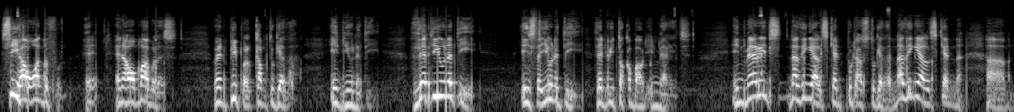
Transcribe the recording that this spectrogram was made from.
see how wonderful eh, and how marvelous when people come together in unity. That unity is the unity that we talk about in marriage. In marriage, nothing else can put us together. Nothing else can um,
